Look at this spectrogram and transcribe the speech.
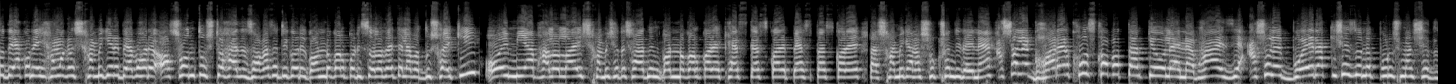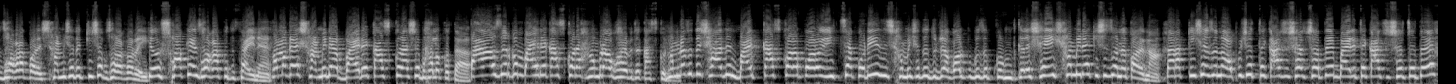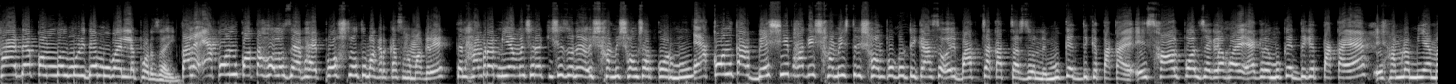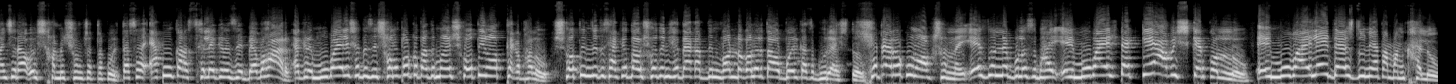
যদি এখন এই হামাকে স্বামীকে ব্যবহারে অসন্তুষ্ট হয় যে ঝগাঝাটি করে, গন্ডগোল করে চলে যায়, তাহলে আবার কি? ওই মিয়া ভালো লয় স্বামীর সাথে সারাদিন গন্ডগোল করে খ্যাস খ্যাস করে প্যাস প্যাস করে, তার স্বামী কেন সুখ শান্তি দেয় না। আসলে ঘরের খোঁজ খবর তার নেয় না ভাই যে আসলে বইয়েরা কিসের জন্য পুরুষ মানুষের সাথে ঝগড়া করে? স্বামীর সাথে কিসব ঝগড়া করে? কেউ শখে ঝগড়া করতে চায় না। আমাদের স্বামীরা বাইরে কাজ করে আসে ভালো কথা। তারাও যেরকম বাইরে কাজ করে, আমরাও ভিতরে কাজ করি। আমরা যদি সারাদিন বাইরে কাজ করার পরও ইচ্ছা করি যে স্বামীর সাথে দুটো গল্প গুজব করতে গেলে সেই স্বামীরা কিসের জন্য করে না? তারা কিসের জন্য অফিসের থেকে আসার সাথে সাথে, বাইরে থেকে আসার সাথে সাথে খায় দেয়, কম্বল মুড়ি দেয় মোবাইলে পড়ে যায়। তাহলে এখন কথা হলো যে, ভাই, প্রশ্ন তোমাদের কাছে আমাদের তাহলে আমরা মিয়া মানুষেরা কিসের জন্য ওই স্বামী সংসার করব এখনকার বেশিরভাগই স্বামী স্ত্রী সম্পর্ক টিকে আছে, ওই বাচ্চা কাচ্চার জন্য মুখের দিকে তাকায়। এই সাল পল যেগুলো হয়, একরে মুখের দিকে তাকায় এই আমরা মিয়া মানুষেরা ওই স্বামীর সংসারটা করি। তাছাড়া এখনকার ছেলেগুলো যে ব্যবহার একরে মোবাইলের সাথে যে সম্পর্ক তাদের মনে সতীন অর্থ থেকে ভালো। সতীন যদি থাকে, তাও সতীন সাথে একদিন গন্ডগোল হলে তাও বইয়ের কাছে ঘুরে আসতো। সেটারও কোনো অপশন নাই। এই জন্য বলেছে, ভাই, এই মোবাইলটা কে আবিষ্কার করল? এই মোবাইলেই দেশ দুনিয়া তামান খালো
